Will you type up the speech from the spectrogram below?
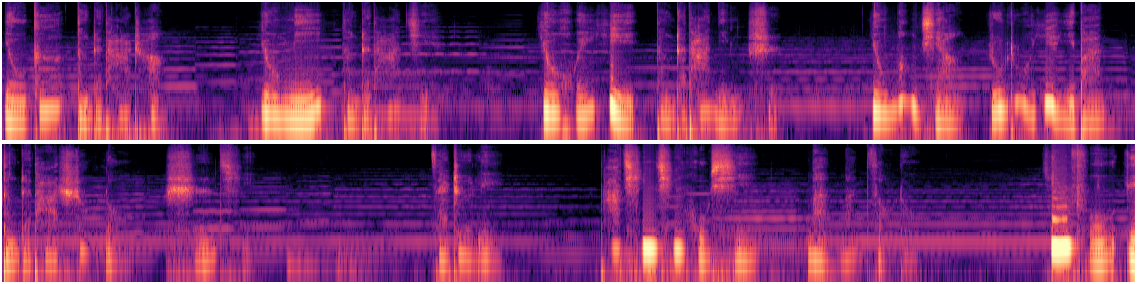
有歌等着他唱，有谜等着他解，有回忆等着他凝视，有梦想如落叶一般等着他收拢拾起。在这里，他轻轻呼吸，慢慢走路。音符与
